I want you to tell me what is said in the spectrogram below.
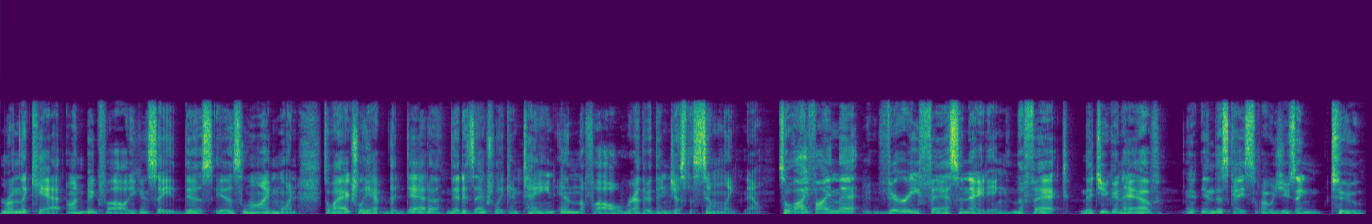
run the cat on big file you can see this is line one. So I actually have the data that is actually contained in the file rather than just a symlink now. So I find that very fascinating the fact that you can have in this case, I was using two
